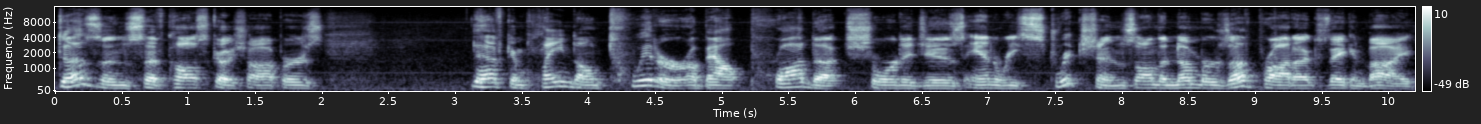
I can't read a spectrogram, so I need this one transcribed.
Dozens of Costco shoppers have complained on Twitter about product shortages and restrictions on the numbers of products they can buy.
